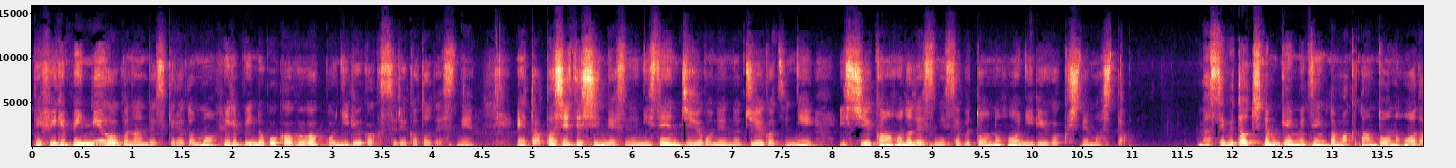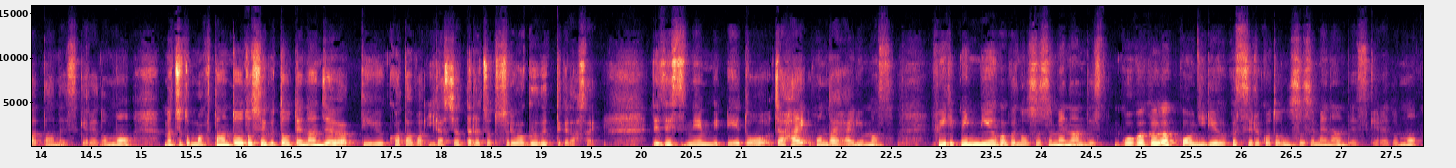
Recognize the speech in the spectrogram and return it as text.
でフィリピン留学なんですけれどもフィリピンの語学学校に留学する方ですね、えーと、私自身ですね2015年の10月に1週間ほどですねセブ島の方に留学してましたまあ、セブ島って言っても厳密に言うとマクタン島の方だったんですけれども、まあ、ちょっとマクタン島とセブ島って何じゃよっていう方がいらっしゃったらちょっとそれはググってください。でですねえーと、じゃあはい本題入ります。フィリピン留学のおすすめなんです。語学学校に留学することのおすすめなんですけれども、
